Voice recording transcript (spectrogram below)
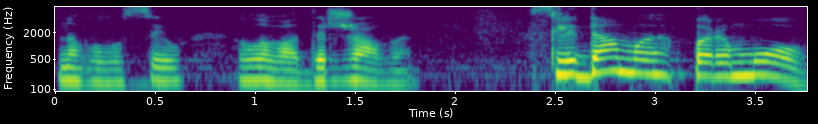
наголосив глава держави. Слідами перемов,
